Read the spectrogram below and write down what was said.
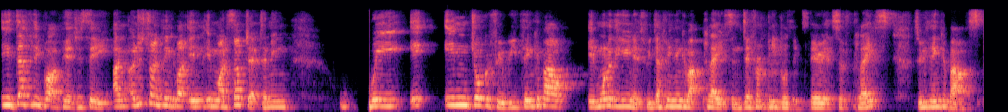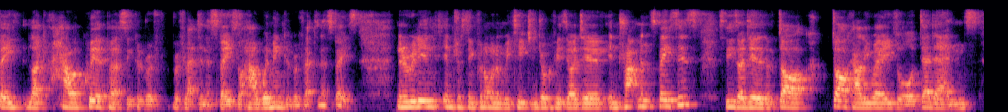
It's definitely part of PHSE. I'm, I'm just trying to think about in, in my subject. I mean, we it, in geography we think about in one of the units, we definitely think about place and different people's experience of place. So we think about space, like how a queer person could re- reflect in a space or how women could reflect in a space. And a really in- interesting phenomenon we teach in geography is the idea of entrapment spaces. So these ideas of dark, dark alleyways or dead ends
